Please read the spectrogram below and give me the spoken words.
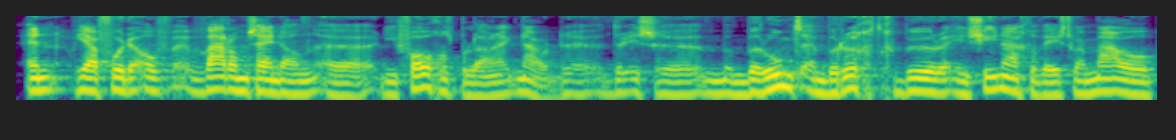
En ja, voor de over, waarom zijn dan uh, die vogels belangrijk? Nou, er is uh, een beroemd en berucht gebeuren in China geweest waar Mao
